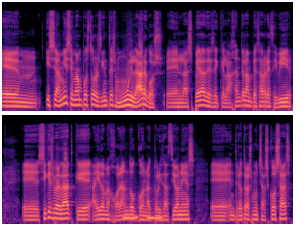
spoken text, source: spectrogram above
Em, y si a mí se me han puesto los dientes muy largos en la espera desde que la gente la empezó a recibir. Eh, sí que es verdad que ha ido mejorando con actualizaciones, eh, entre otras muchas cosas.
